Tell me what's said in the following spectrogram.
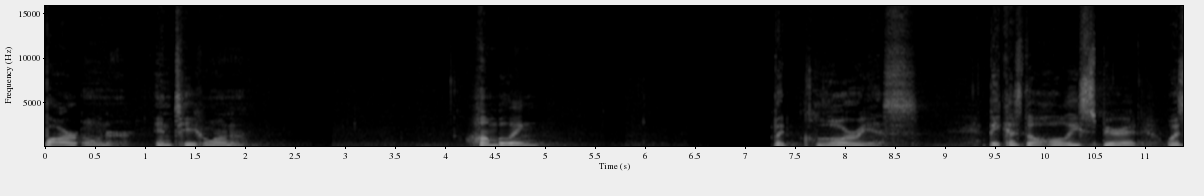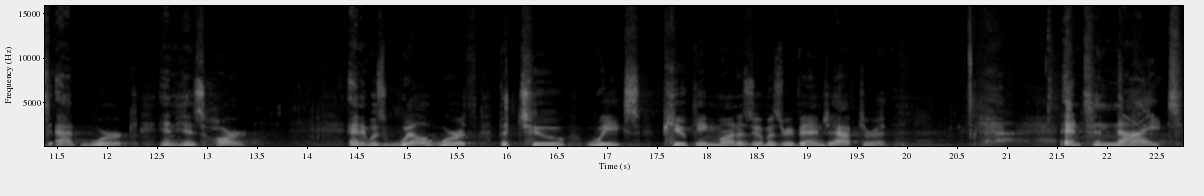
bar owner in Tijuana. Humbling, but glorious because the Holy Spirit was at work in his heart. And it was well worth the two weeks puking Montezuma's revenge after it. And tonight,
